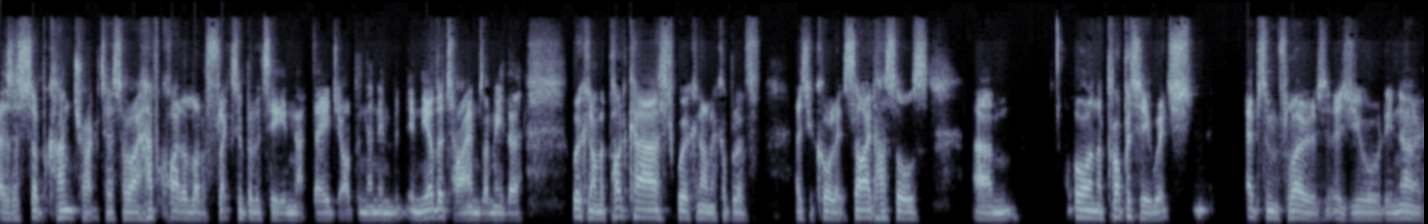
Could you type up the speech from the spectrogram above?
as a subcontractor, so I have quite a lot of flexibility in that day job. And then in, in the other times, I'm either working on the podcast, working on a couple of, as you call it, side hustles, um, or on the property, which ebbs and flows, as you already know.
